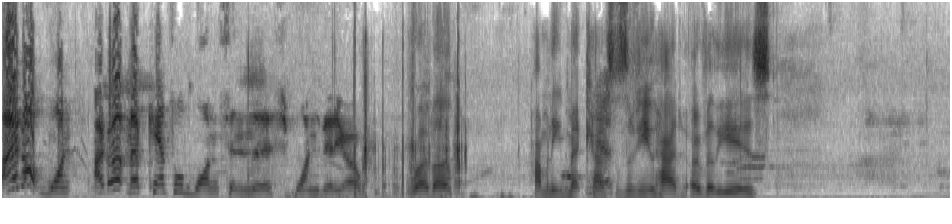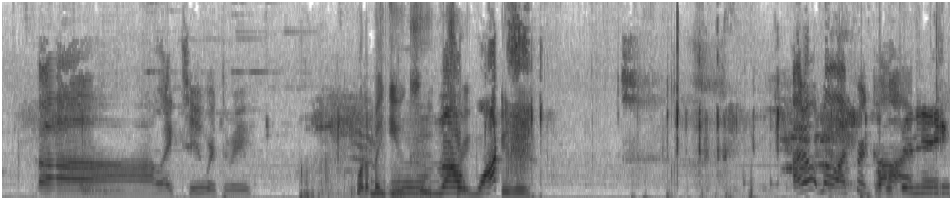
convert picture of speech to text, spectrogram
I got one. I got mech canceled once in this one video. Robo? How many mech Yes? cancels have you had over the years? Uh, like two or three. What about you, Coo- The Cra- what? Easy? I don't know. I forgot. Opening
